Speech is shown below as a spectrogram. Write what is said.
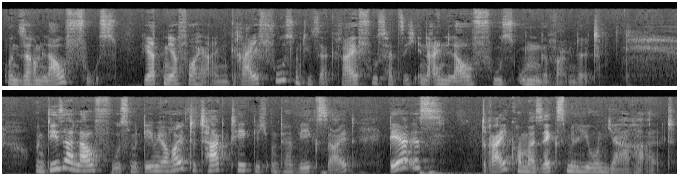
unserem Lauffuß. Wir hatten ja vorher einen Greiffuß und dieser Greiffuß hat sich in einen Lauffuß umgewandelt. Und dieser Lauffuß, mit dem ihr heute tagtäglich unterwegs seid, der ist 3,6 Millionen Jahre alt.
